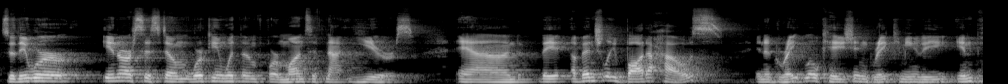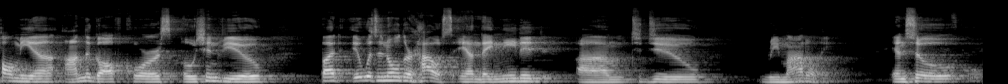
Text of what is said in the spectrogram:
So they were in our system, working with them for months, if not years, and they eventually bought a house in a great location, great community in Palmilla on the golf course, ocean view. But it was an older house, and they needed um, to do remodeling. And so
